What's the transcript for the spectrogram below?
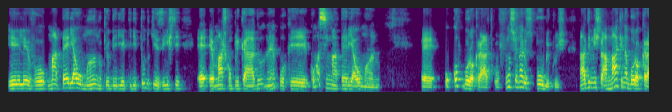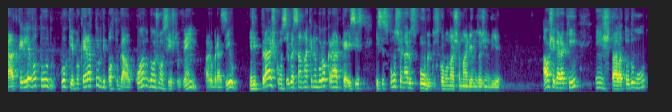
ele levou material humano, que eu diria que de tudo que existe é, é mais complicado, né? Porque como assim material humano? É, o corpo burocrático, funcionários públicos, administra a máquina burocrática, ele levou tudo. Por quê? Porque era tudo de Portugal. Quando Dom João VI vem para o Brasil, ele traz consigo essa máquina burocrática, esses, esses funcionários públicos, como nós chamaríamos hoje em dia. Ao chegar aqui, instala todo mundo,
